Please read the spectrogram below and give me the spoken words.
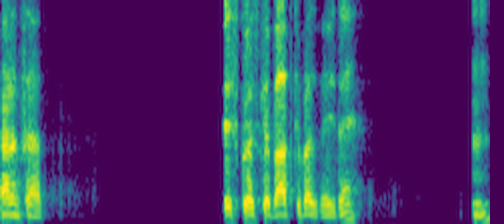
नारंग साहब, इसको इसके बाप के पास भेज दें हम्म?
